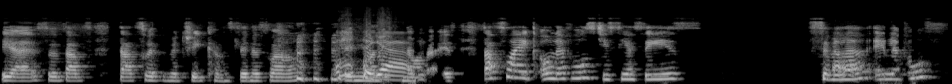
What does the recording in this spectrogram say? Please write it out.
yeah, so that's that's where the matric comes in as well. yeah, that's like O levels, GCSEs, similar uh, A levels.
